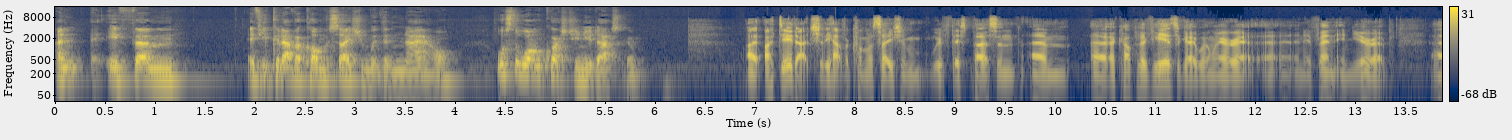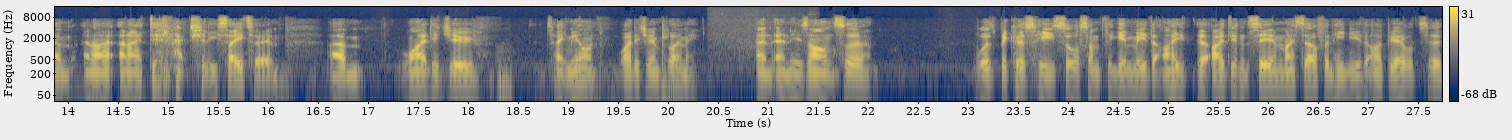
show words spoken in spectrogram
And if um, if you could have a conversation with them now, what's the one question you'd ask them? I, I did actually have a conversation with this person um, uh, a couple of years ago when we were at uh, an event in Europe, um, and I and I did actually say to him, um, "Why did you take me on? Why did you employ me?" And and his answer was because he saw something in me that I that I didn't see in myself, and he knew that I'd be able to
